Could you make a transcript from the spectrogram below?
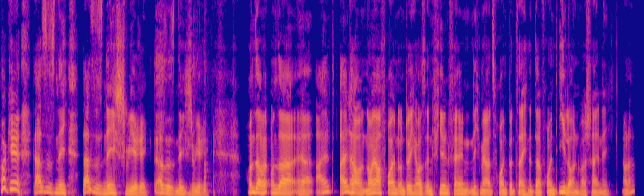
okay, das ist nicht, das ist nicht schwierig. Das ist nicht schwierig. Unser, unser äh, alt, alter und neuer Freund und durchaus in vielen Fällen nicht mehr als Freund bezeichneter Freund Elon wahrscheinlich, oder?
